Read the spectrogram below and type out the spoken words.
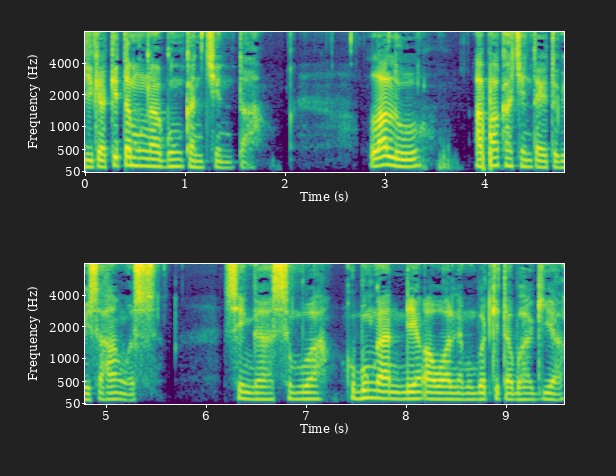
jika kita mengagungkan cinta, lalu apakah cinta itu bisa hangus? Sehingga semua hubungan yang awalnya membuat kita bahagia,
